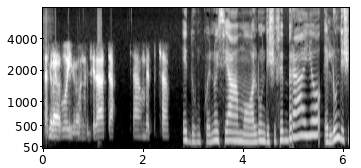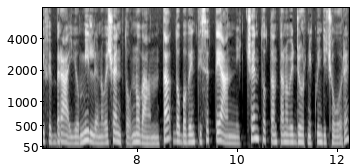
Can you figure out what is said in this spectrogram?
Grazie, grazie a voi, grazie. buona serata. Ciao Umberto, ciao. E dunque noi siamo all'11 febbraio e l'11 febbraio 1990, dopo 27 anni, 189 giorni e 15 ore,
